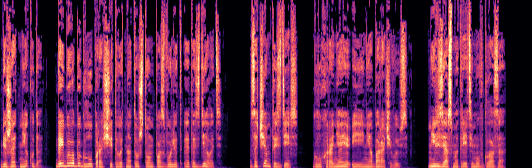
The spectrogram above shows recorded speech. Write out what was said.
бежать некуда, да и было бы глупо рассчитывать на то, что он позволит это сделать. «Зачем ты здесь?» Глухо роняю и не оборачиваюсь. Нельзя смотреть ему в глаза.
